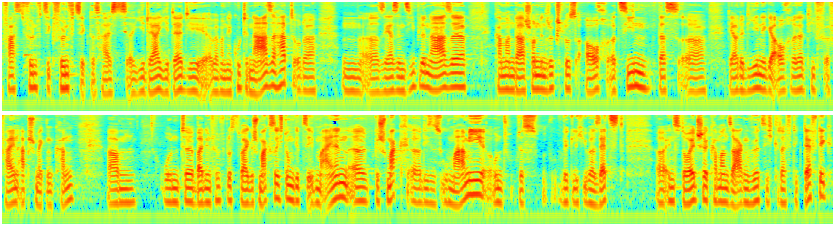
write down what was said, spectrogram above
fast 50-50. Das heißt, jeder, jeder, die, wenn man eine gute Nase hat oder eine äh, sehr sensible Nase, kann man da schon den Rückschluss auch äh, ziehen, dass der oder diejenige auch relativ fein abschmecken kann. Und äh, bei den 5 plus 2 Geschmacksrichtungen gibt es eben einen äh, Geschmack, äh, dieses Umami, und das wirklich übersetzt äh, ins Deutsche kann man sagen würzig, kräftig, deftig.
